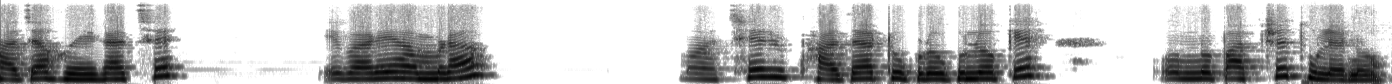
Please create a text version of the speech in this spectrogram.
ভাজা হয়ে গেছে। এবারে আমরা মাছের ভাজা টুকরোগুলোকে অন্য পাত্রে তুলে নেব।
